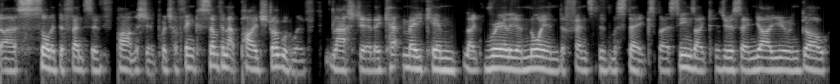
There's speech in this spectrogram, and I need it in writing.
a solid defensive partnership, which I think is something that Paide struggled with last year. They kept making like really annoying defensive mistakes, but it seems like, as you were saying, Yayu and Go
